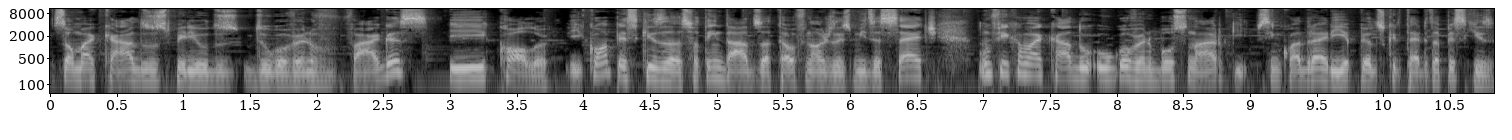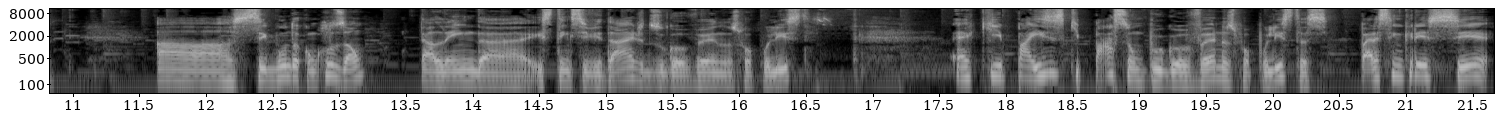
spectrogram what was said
são marcados os períodos do governo Vargas e Collor. E como a pesquisa só tem dados até o final de 2017, não fica marcado o governo Bolsonaro, que se enquadraria pelos critérios da pesquisa. A segunda conclusão, além da extensividade dos governos populistas, é que países que passam por governos populistas parecem crescer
